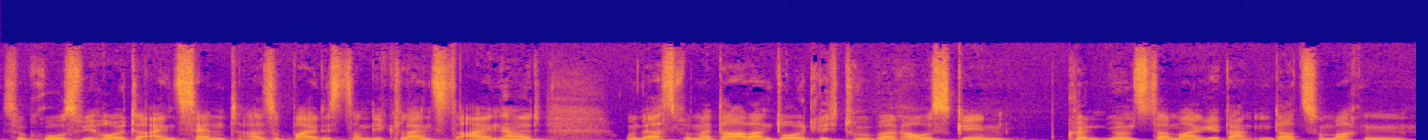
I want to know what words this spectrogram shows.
so groß wie heute ein Cent. Also beides dann die kleinste Einheit. Und erst wenn wir da dann deutlich drüber rausgehen, könnten wir uns da mal Gedanken dazu machen,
